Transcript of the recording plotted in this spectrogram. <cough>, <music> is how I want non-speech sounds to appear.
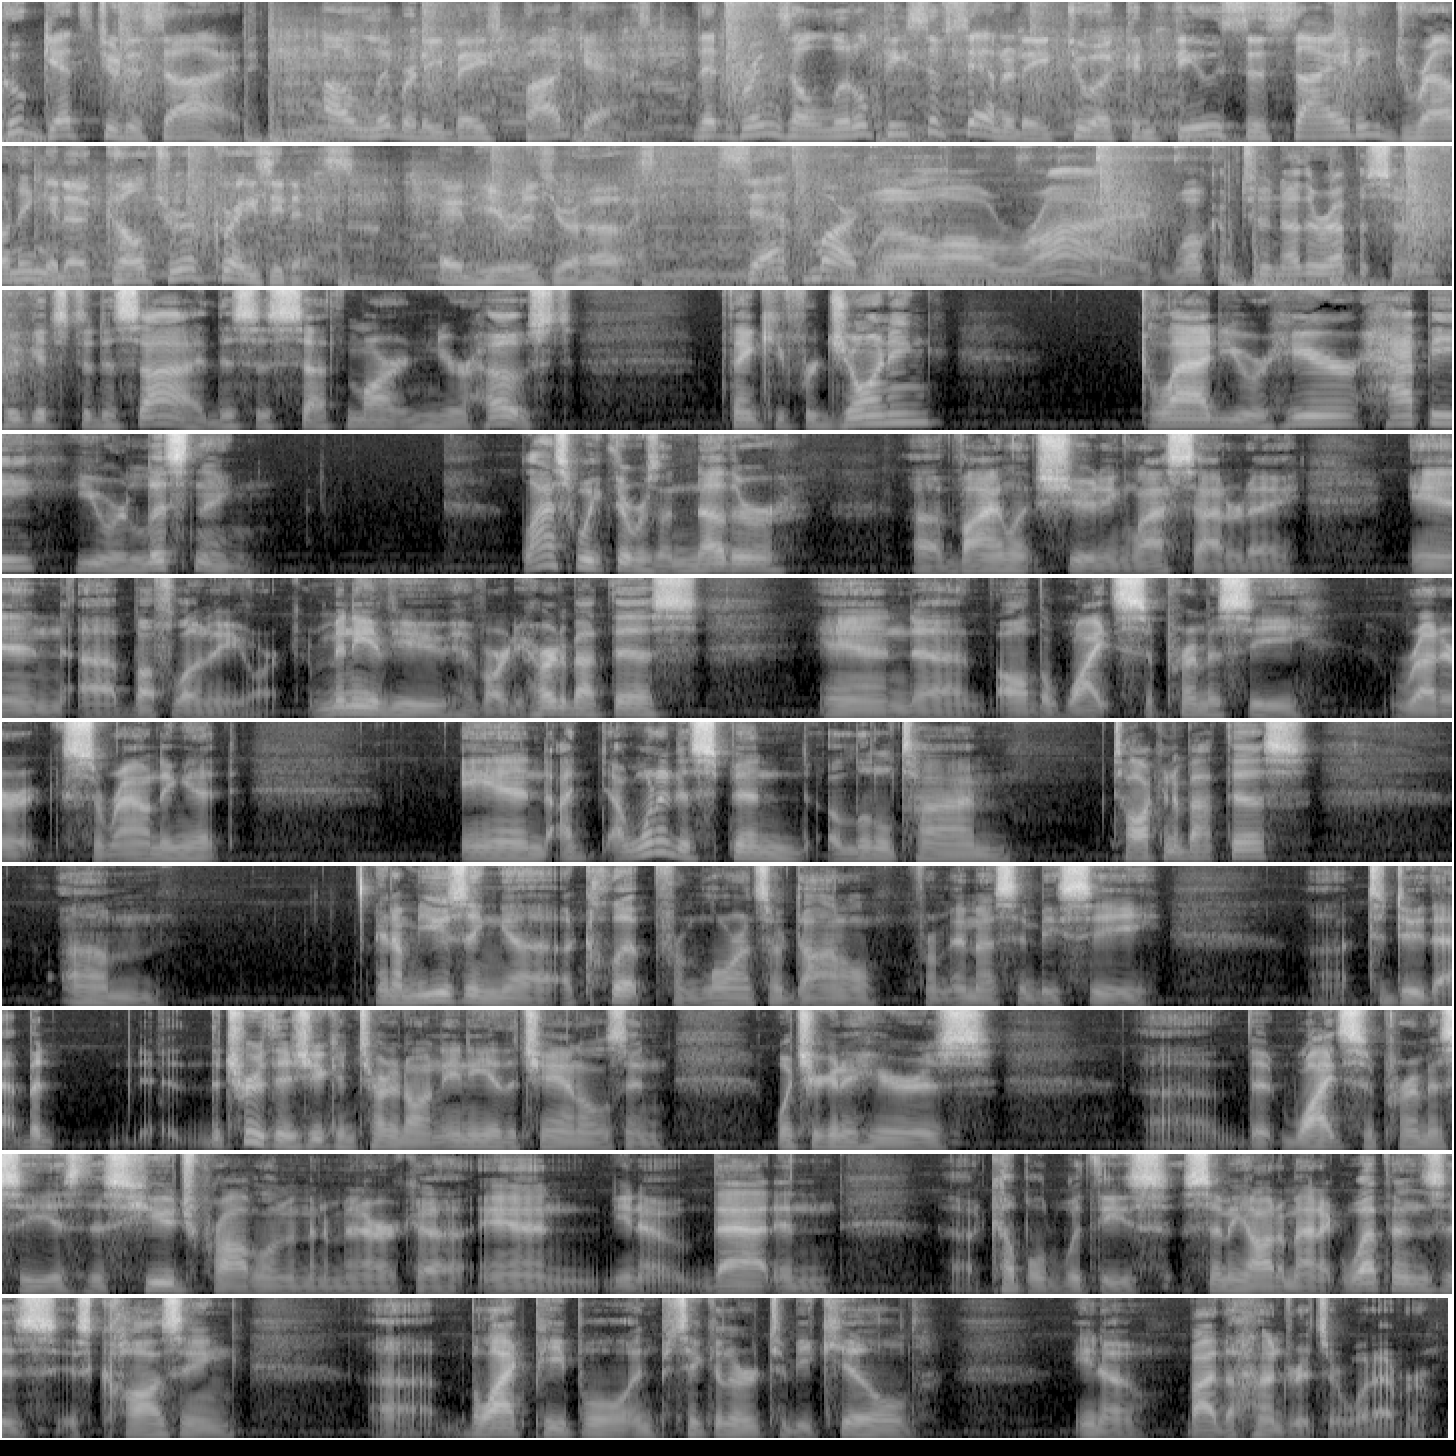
Who Gets to Decide? A liberty based podcast that brings a little piece of sanity to a confused society drowning in a culture of craziness. And here is your host, Seth Martin. Well, all right. Welcome to another episode of Who Gets to Decide. This is Seth Martin, your host. Thank you for joining. Glad you are here. Happy you are listening. Last week there was another uh, violent shooting last Saturday in uh, Buffalo, New York. Many of you have already heard about this and uh, all the white supremacy rhetoric surrounding it. And I, I wanted to spend a little time talking about this. Um, and I'm using a, a, clip from Lawrence O'Donnell from MSNBC uh, to do that. But the truth is, you can turn it on any of the channels, and what you're going to hear is that white supremacy is this huge problem in America, and you know that, and uh, coupled with these semi-automatic weapons, is is causing uh, black people, in particular, to be killed, you know, by the hundreds or whatever.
